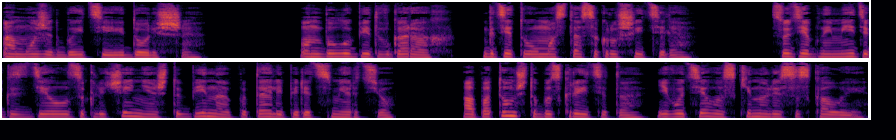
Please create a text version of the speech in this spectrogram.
а может быть и дольше. Он был убит в горах, где-то у моста Сокрушителя. Судебный медик сделал заключение, что Бина пытали перед смертью, а потом, чтобы скрыть это, его тело скинули со скалы.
